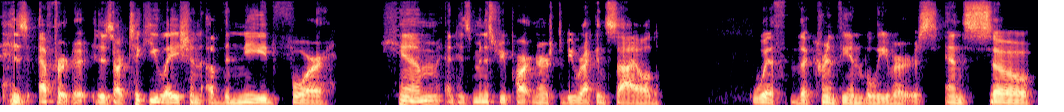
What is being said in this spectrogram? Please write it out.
his effort, his articulation of the need for him and his ministry partners to be reconciled with the Corinthian believers. And so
